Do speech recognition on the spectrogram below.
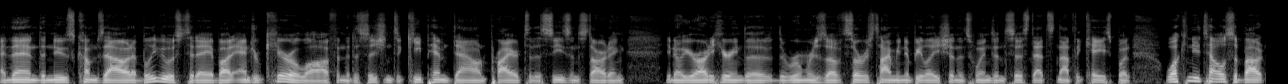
and then the news comes out. I believe it was today about Andrew Kirilloff and the decision to keep him down prior to the season starting. You know, you're already hearing the the rumors of service time manipulation. The Twins insist that's not the case. But what can you tell us about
